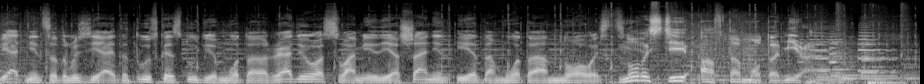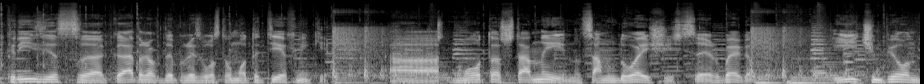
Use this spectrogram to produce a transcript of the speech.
Пятница, друзья, это русская студия Моторадио. С вами Илья Шанин и это Мото Новости. Новости автомото мира. Кризис э, кадров для производства мототехники. А, мотоштаны, самодувающиеся с аэрбэгом. И чемпион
